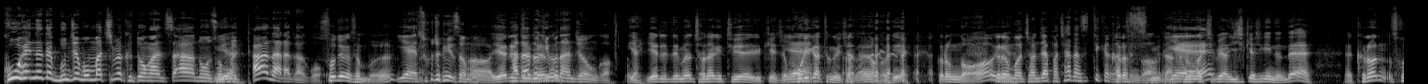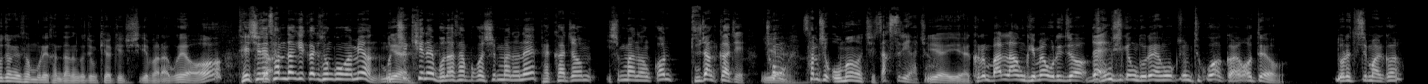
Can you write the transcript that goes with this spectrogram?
고 했는데 문제 못 맞히면 그동안 쌓아놓은 선물 예. 다 날아가고 소정의 선물. 예 소정 의 선물 어, 예를 받아도 들면은- 기분 안 좋은 거. 예, 예를 들면 전화기 뒤에 이렇게 저 예. 고리 같은 거 있잖아요. 예, 그런 거. 그럼 예. 뭐 전자파 차단 스티커 같은 그렇습니다. 거. 예. 그런 거 집에 한 20개씩 있는데 예, 그런 소정의 선물이 간다는 거 좀 기억해 주시기 바라고요. 대신에 3단계까지 성공하면 뭐 예. 치킨에 문화상품권 10만 원에 백화점 10만 원권 두 장까지 총 예. 35만 원치 싹쓸이 하죠. 예, 예. 그럼 말 나온 김에 우리 저 네. 성시경 노래 한 곡 좀 듣고 갈까요? 어때요? 노래 듣지 말까요?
